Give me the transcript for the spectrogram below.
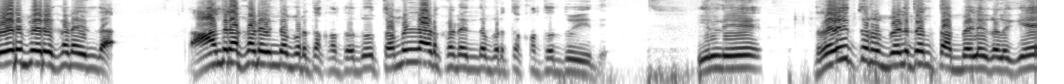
ಬೇರೆ ಬೇರೆ ಕಡೆಯಿಂದ, ಆಂಧ್ರ ಕಡೆಯಿಂದ ಬರ್ತಕ್ಕಂಥದ್ದು, ತಮಿಳ್ನಾಡು ಕಡೆಯಿಂದ ಬರ್ತಕ್ಕಂಥದ್ದು ಇದೆ. ಇಲ್ಲಿ ರೈತರು ಬೆಳೆದಂಥ ಬೆಳೆಗಳಿಗೆ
